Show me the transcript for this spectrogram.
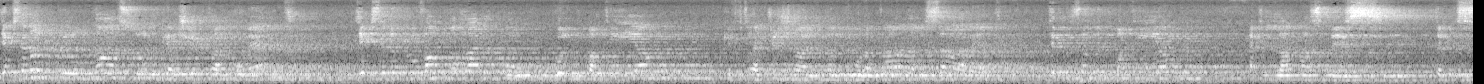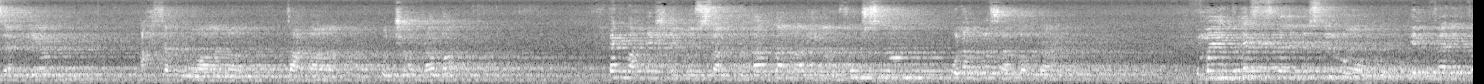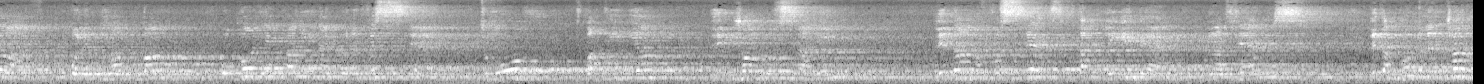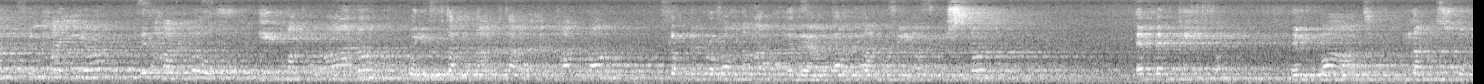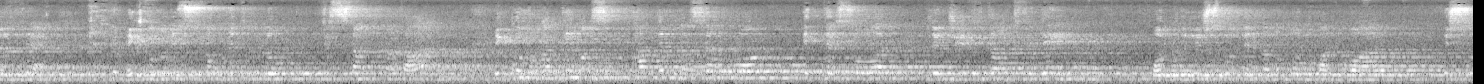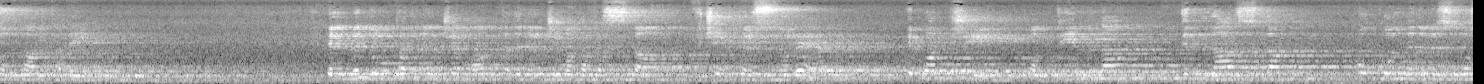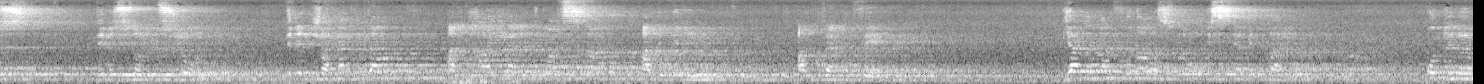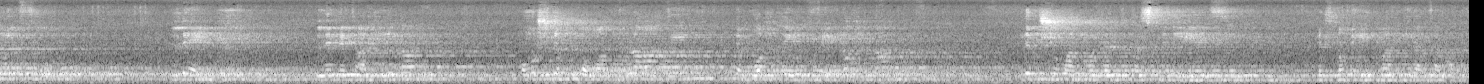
Jekk se naqblu nagħżlu l-pjaċir tal-mument, jekk se nippruvaw naħarbu kull tbatija, kif tħeġġiġna l-kultura tagħna li saret tibża' mit-tbatija, hekk li lanqas biss tilbes serrieq, aħseb u għana, tala' u ċarrabha. Hekk m'aħniex ngħidu s-saltna t'Alla la għalina nfusna u lanqas għall-oħrajn. Imma jekk lesta li nisimgħu l-verità u l-imħabba, ukoll jekk għalina jkun ifisser dmugħ, tbatija, li nġorru s-salib, li nagħrfu s-sens f'dak li jidher bla sens, li dak kollu li nġarrbu fil-ħajja nħalluh jimmaturana u jiftaħna aktar għall-imħabba flok nipprovaw naqarbu mir-realtà li nagħmlu fina nfusna. Hemm hekk iva. Imbagħad nagħżlu bil-ferħ. Inkunu nistgħu nidħlu fis-saltna ta' Alla. Inkunu ħaddiema ħaddimna sewwa t-tesor li ġie fdat f'idejna u li nixtru lilna noqogħdu madwar is-sultan ta' Dejjem. Il-bidu ta' din il-ġimgħa, ta' din il-ġimgħa ta' festa f'Ċin Pirsgulem ipoġġi quddiemna din l-għażla u wkoll din ir-risposta, din is-soluzzjoni, din iċ-ċavetta għall-ħajja li twassal għall-minima, għall-ferħ veru. Jalla nafu nagħżlu s-sehem it-tajjeb u nilgħu 'l fuq lejh li miet għalina u mhux nibqgħu ankrati imwaħħlin fejn aħna, nimxu mal-kurrenti taż-żminijiet mitluqin mal-ħila tal-art.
